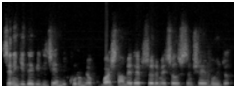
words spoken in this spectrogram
Senin gidebileceğin bir kurum yok. Baştan beri hep söylemeye çalıştığım şey buydu.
